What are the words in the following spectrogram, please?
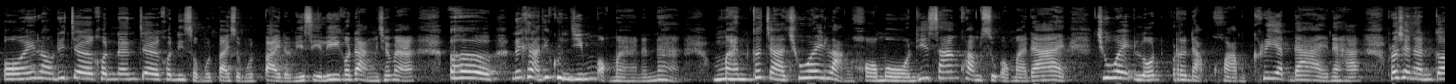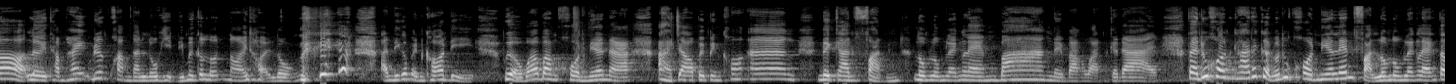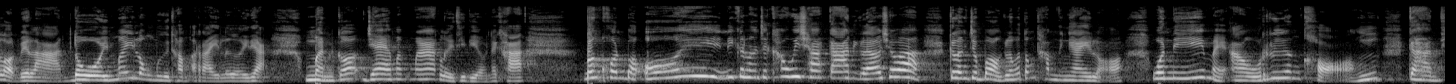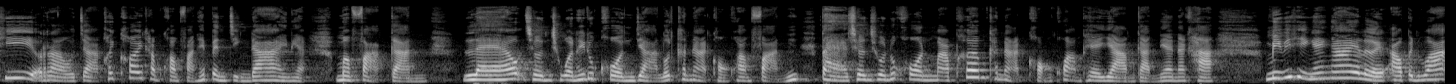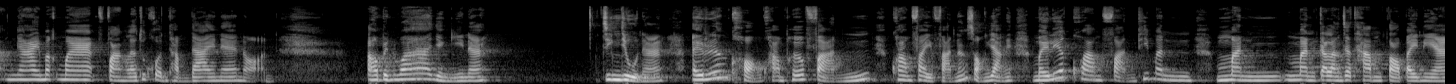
โอ๊ยเราได้เจอคนนั้นเจอคนนี้สมมุติไปสมมุติไปเดี๋ยวนี้ซีรีส์เขาดังใช่ไหมเออ ในขณะที่คุณยิ้มออกมานั้นน่ะ มันก็จะช่วยหลั่งฮอร์โมนที่สร้างความสุขออกมาได้ ช่วยลดระดับความเครียดได้นะคะ เพราะฉะนั้นก็เลยทำให้เรื่องความดันโลหิตนี่มันก็ลดน้อยถอยลง อันนี้ก็เป็นข้อดี เผื่อว่าบางคนเนี่ยนะอาจจะเอาไปเป็นข้ออ้างในการฝันลมๆแรงๆบ้างในบางวันก็ได้ แต่ทุกคนคะถ้าเกิดว่าทุกคนเนี่ยเล่นฝันลมๆแรงๆตลอดเวลา โดยไม่ลงมือทำอะไรเลยเนี่ยมันก็แย่มากๆเลยทีเดียวนะคะ บางคนบอกโอ้ยนี่กำลังจะเข้าวิชาการอีกแล้วใช่ป่ะกำลังจะบอกแล้วว่าต้องทำยังไงหรอ วันนี้หมายเอาเรื่องของการที่เราจะค่อยๆทำความฝันให้เป็นจริงได้เนี่ยมาฝากกัน แล้วเชิญชวนให้ทุกคนอย่าลดขนาดของความฝัน แต่เชิญชวนทุกคนมาเพิ่มขนาดของความพยายามกันเนี่ยนะคะ มีวิธีง่าย ๆเลย เอาเป็นว่าง่ายมากๆ ฟังแล้วทุกคนทำได้แน่นอน เอาเป็นว่าอย่างนี้นะ จริงอยู่นะไอเรื่องของความเพ้อฝัน ความใฝ่ฝันทั้งสองอย่างเนี่ยหมายเรียกความฝันที่มันมันมันกำลังจะทำต่อไปเนี้ย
